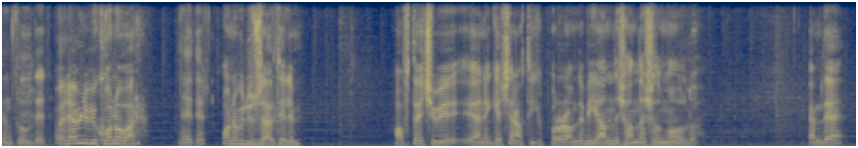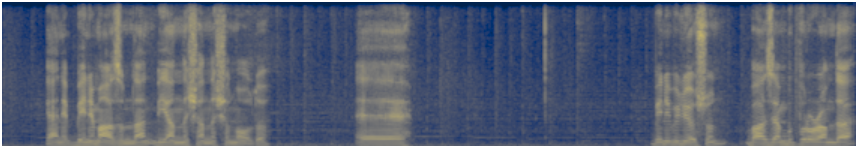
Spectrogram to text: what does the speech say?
sıkıntılı dedi. Önemli bir konu var. Nedir? Onu bir düzeltelim. Hafta içi bir yani geçen haftaki programda bir yanlış anlaşılma oldu. Hem de yani benim ağzımdan bir yanlış anlaşılma oldu. Ee, beni biliyorsun bazen bu programda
